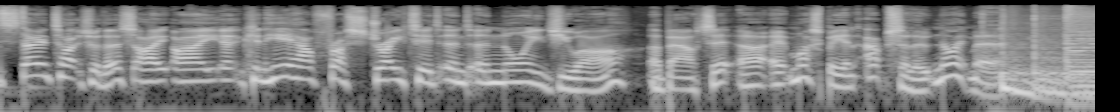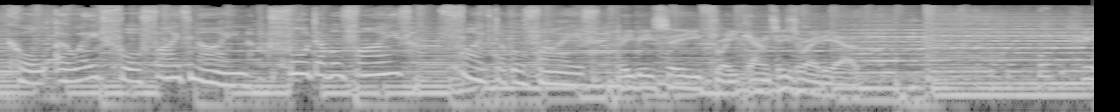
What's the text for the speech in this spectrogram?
stay in touch with us. I, I uh, can hear how frustrated and annoyed you are about it. Uh, it must be an absolute nightmare. Call 08459 455 555. BBC Three Counties Radio. If you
